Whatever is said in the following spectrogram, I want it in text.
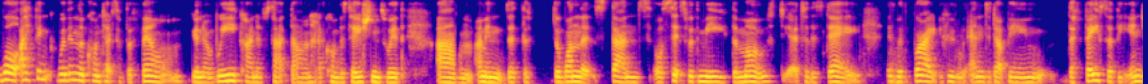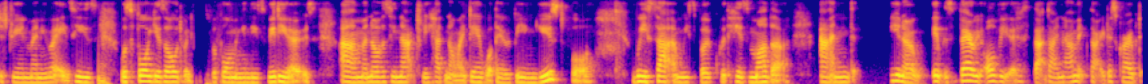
Well, I think within the context of the film, you know, we kind of sat down and had conversations with, um, I mean, the, the the one that stands or sits with me the most yeah, to this day is with Bright, who ended up being the face of the industry in many ways. He mm. was four years old when he was performing in these videos, um, and obviously naturally had no idea what they were being used for. We sat and we spoke with his mother, and you know it was very obvious that dynamic that I described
